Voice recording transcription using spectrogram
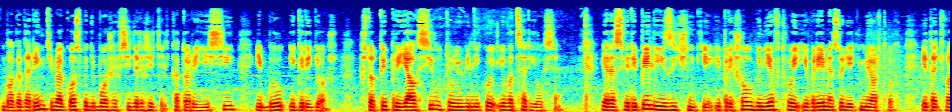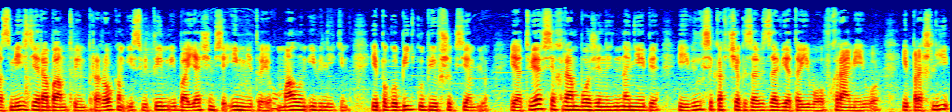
«Благодарим Тебя, Господи Боже Вседержитель, который еси и был и грядешь, что Ты приял силу Твою великую и воцарился». И рассверепели язычники, и пришел гнев Твой и время судить мертвых, и дать возмездие рабам Твоим, пророкам и святым, и боящимся имени Твоего, малым и великим, и погубить губивших землю. И отверся храм Божий на небе, и явился ковчег завета Его в храме Его, и прошли,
